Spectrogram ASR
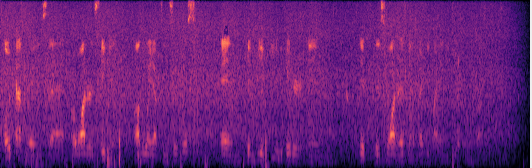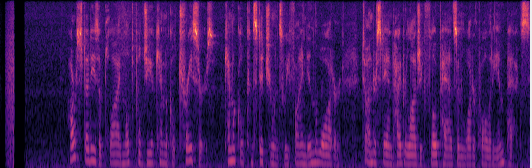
flow pathways that our water is taking on the way up to the surface, and can be a key indicator in if this water has been affected by any geothermal processes. Our studies apply multiple geochemical tracers, chemical constituents we find in the water, to understand hydrologic flow paths and water quality impacts.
